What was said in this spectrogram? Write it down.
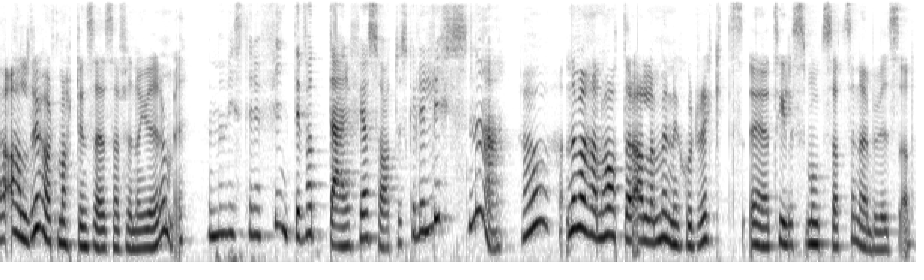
Jag har aldrig hört Martin säga så här fina grejer om mig. Nej, Men visst är det fint? Det var därför jag sa att du skulle lyssna. Ja, nej men han hatar alla människor direkt eh, tills motsatsen är bevisad.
